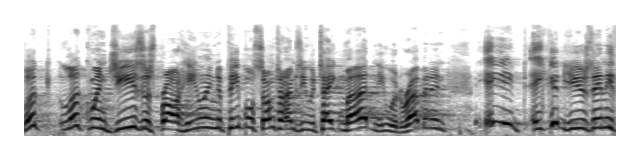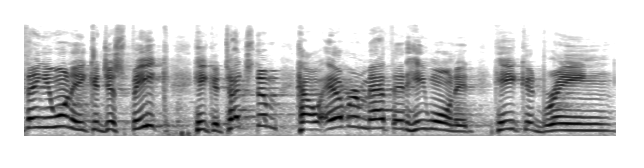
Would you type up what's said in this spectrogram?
Look, look when Jesus brought healing to people, sometimes he would take mud and he would rub it in. He, he could use anything he wanted. He could just speak, he could touch them. However method he wanted, he could bring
